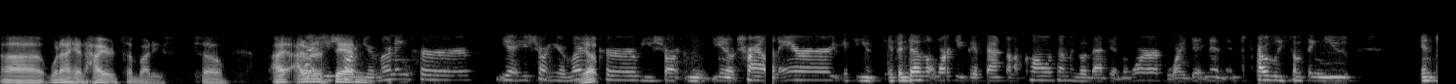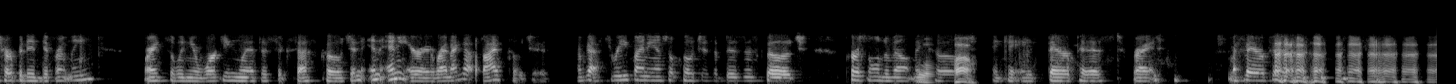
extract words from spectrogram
uh, when I had hired somebody. So I, I right, understand. You your learning curve yeah, you shorten your learning yep. curve. You shorten, you know, trial and error. If you if it doesn't work, you get back on a call with them and go, that didn't work. Why didn't it? It's probably something you interpreted differently, right? So when you're working with a success coach, and in any area, right? I got five coaches. I've got three financial coaches, a business coach, personal development oh, coach, wow. aka therapist, right? my therapist.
